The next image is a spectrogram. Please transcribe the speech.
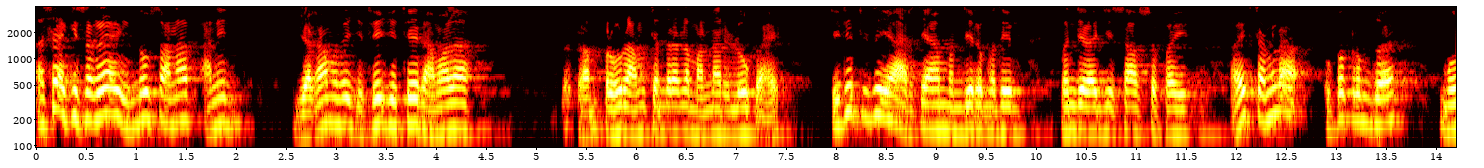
असं आहे की सगळ्या हिंदुस्थानात आणि जगामध्ये जिथे जिथे रामाला राम प्रभू रामचंद्राला मानणारे लोक आहेत तिथे तिथे या आरत्या मंदिरामध्ये मंदिराची साफसफाई हा एक चांगला उपक्रम जो आहे मो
